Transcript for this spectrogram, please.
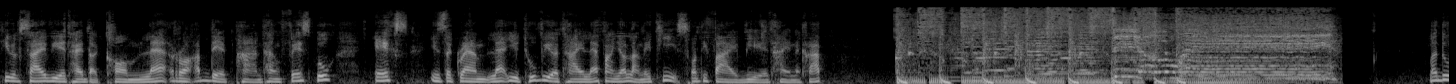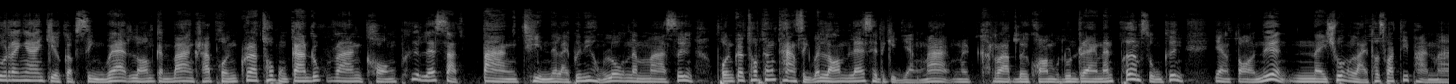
ที่เว็บไซต์ v i a t h a i c o m และรออัปเดตผ่านทาง Facebook X Instagram และ YouTube v i a t h a i และฟังย้อนหลังได้ที่ Spotify v i a t h a i นะครับ มาดูรายงานเกี่ยวกับสิ่งแวดล้อมกันบ้างครับ ผลกระทบของการลุกรานของพืชและสัตว์ต่างถิ่นในหลายพื้นที่ของโลกนำมา ซึ่งผลกระทบทั้งทางสิ่งแวดล้อมและเศรษฐกิจอย่างมากนะครับ โดยความรุนแรงนั้นเพิ่มสูงขึ้นอย่างต่อเนื่องในช่วงหลายทศวรรษที่ผ่านมา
